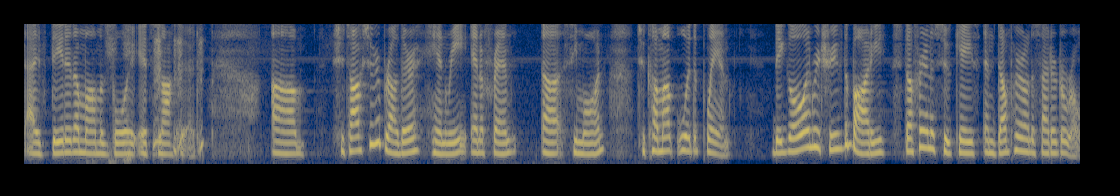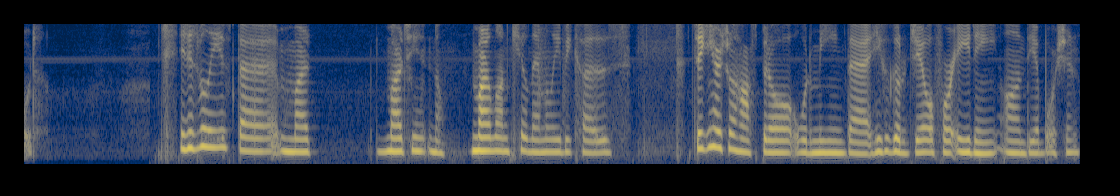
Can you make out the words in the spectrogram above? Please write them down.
I've dated a mama's boy. It's not good. um, she talks to her brother, Henry, and a friend, uh, Simon, to come up with a plan. They go and retrieve the body, stuff her in a suitcase, and dump her on the side of the road. It is believed that Mar- Martin, no, Marlon killed Emily because taking her to a hospital would mean that he could go to jail for aiding on the abortion.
